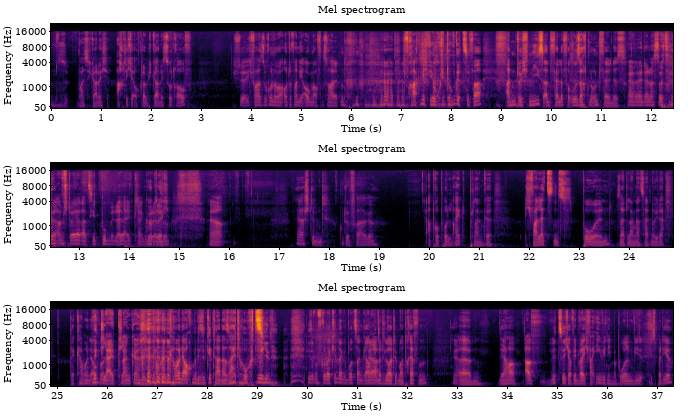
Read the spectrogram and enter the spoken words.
weiß ich gar nicht. Achte ich auch, glaube ich, gar nicht so drauf. Ich, ich versuche nur beim Autofahren die Augen offen zu halten. ich frage mich, wie hoch die Dunkelziffer an durch Niesanfälle verursachten Unfällen ist. Ja, wenn er noch so am Steuerrad zieht, bumm, in der Leitklang oder so. Ja. Ja, stimmt. Gute Frage. Apropos Leitplanke. Ich war letztens Bohlen, seit langer Zeit mal wieder. Da kann man ja auch, Mit Leitplanke. da kann man, kann man ja auch immer diese Gitter an der Seite hochziehen. die es aber früher bei Kindergeburtstagen gab, Ja. damit die Leute immer treffen. Ja. Ähm, ja, aber witzig auf jeden Fall. Ich war ewig nicht mehr Bohlen. Wie ist es bei dir?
